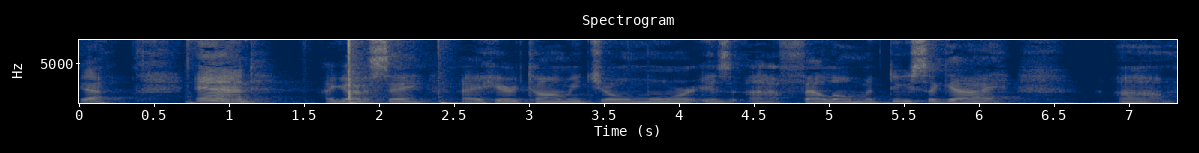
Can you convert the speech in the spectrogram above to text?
yeah. And I gotta say, I hear Tommy Joe Moore is a fellow Medusa guy, um,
